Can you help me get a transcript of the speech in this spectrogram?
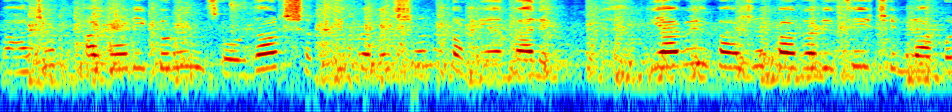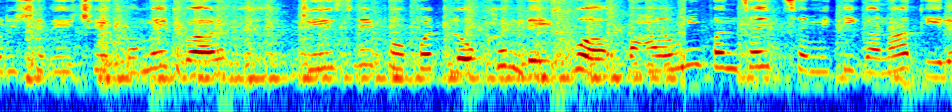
भाजप आघाडीकडून जोरदार शक्ती प्रदर्शन करण्यात आले. यावेळी भाजप आघाडीचे जिल्हा परिषदेचे उमेदवार जयश्री पोपट लोखंडे व भाळवणी पंचायत समिती गणातील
